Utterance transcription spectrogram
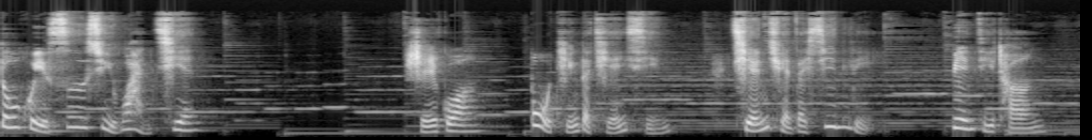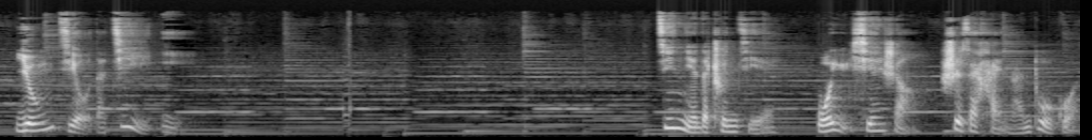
都会思绪万千。时光不停的前行，缱绻在心里，编辑成。永久的记忆。今年的春节，我与先生是在海南度过的，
